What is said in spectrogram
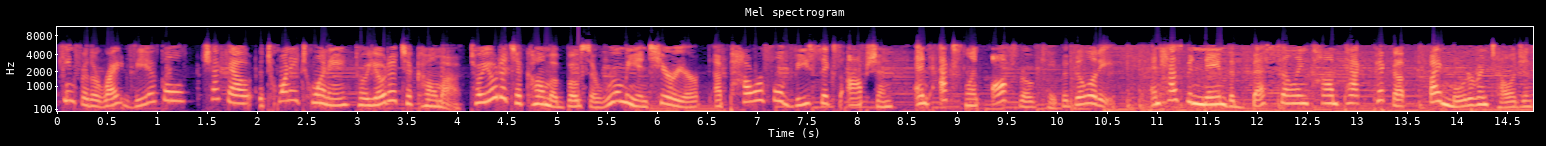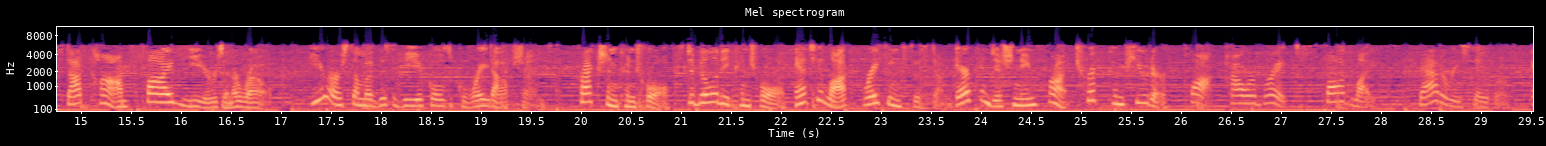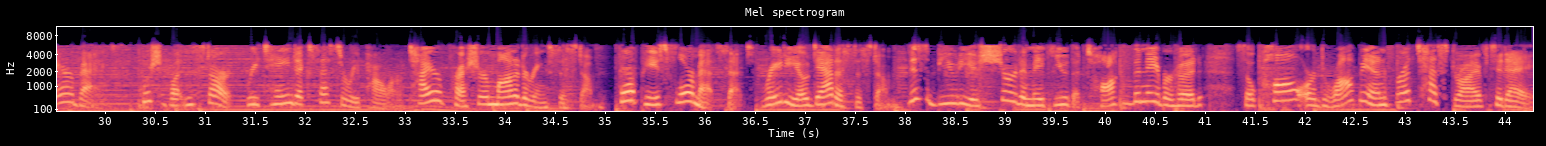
Looking for the right vehicle? Check out the 2020 Toyota Tacoma. Toyota Tacoma boasts a roomy interior, a powerful V6 option, and excellent off-road capability, and has been named the best-selling compact pickup by MotorIntelligence.com five years in a row. Here are some of this vehicle's great options. Traction control, stability control, anti-lock braking system, air conditioning front, trip computer, clock, power brakes, fog lights, battery saver, airbags, push button start, retained accessory power, tire pressure monitoring system, four-piece floor mat set, radio data system. This beauty is sure to make you the talk of the neighborhood, so call or drop in for a test drive today.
